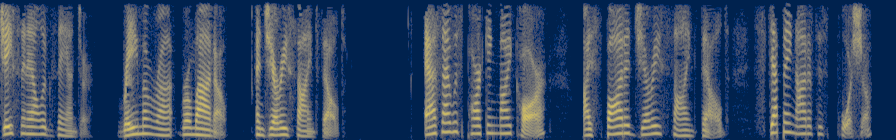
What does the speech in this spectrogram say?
Jason Alexander, Ray Romano, and Jerry Seinfeld. As I was parking my car, I spotted Jerry Seinfeld stepping out of his Porsche,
